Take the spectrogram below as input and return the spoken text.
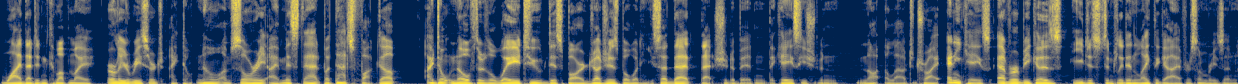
Why that didn't come up in my earlier research, I don't know. I'm sorry, I missed that, but that's fucked up. I don't know if there's a way to disbar judges, but when he said that, that should have been the case. He should have been not allowed to try any case ever because he just simply didn't like the guy for some reason.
